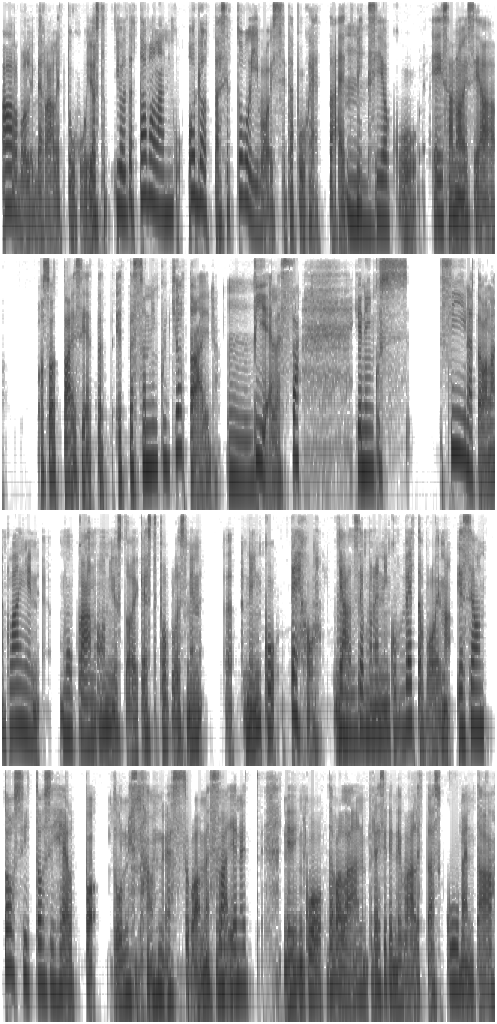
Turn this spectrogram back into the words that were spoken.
arvoliberaalit puhuu, josta, joilta tavallaan niinku odottaisi ja toivoisi sitä puhetta, että mm. miksi joku ei sanoisi ja osoittaisi, että, että tässä on niinku jotain mm. pielessä. Ja niinku siinä tavallaan Kleinin mukaan on just populismin niin kuin teho ja mm. semmoinen niin kuin vetovoima. Ja se on tosi, tosi helppo tunnistaa myös Suomessa. Mm. Ja nyt niin kuin, tavallaan presidentinvaalit taas kuumentaa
